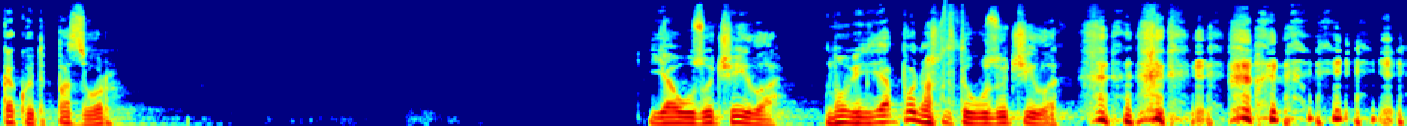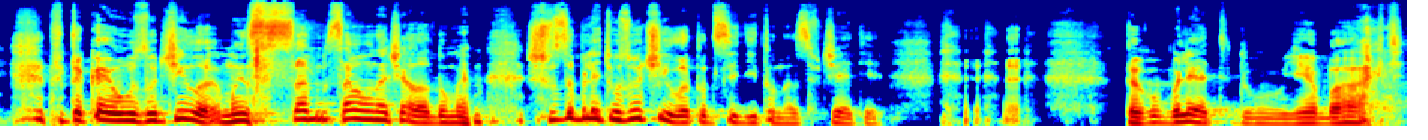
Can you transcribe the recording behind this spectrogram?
какой-то позор. Я узучила. Ну, я понял, что ты узучила. Ты такая узучила. Мы с самого начала думаем, что за, блядь, узучила тут сидит у нас в чате. Так, блядь, думаю, ебать.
